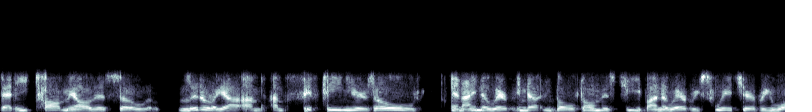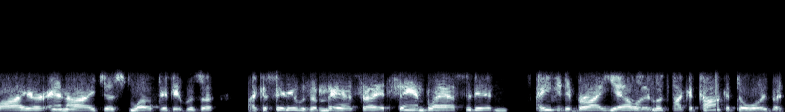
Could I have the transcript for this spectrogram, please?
that he taught me all this. So literally, I'm I'm 15 years old and I know every nut and bolt on this Jeep. I know every switch, every wire, and I just loved it. It was a like I said, it was a mess. I had sandblasted it and painted it bright yellow. It looked like a Tonka toy, but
